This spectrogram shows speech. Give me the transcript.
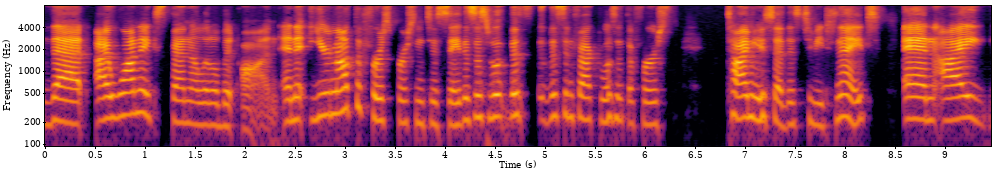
that I want to expand a little bit on. And it, you're not the first person to say this is what this this in fact wasn't the first time you said this to me tonight. And I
